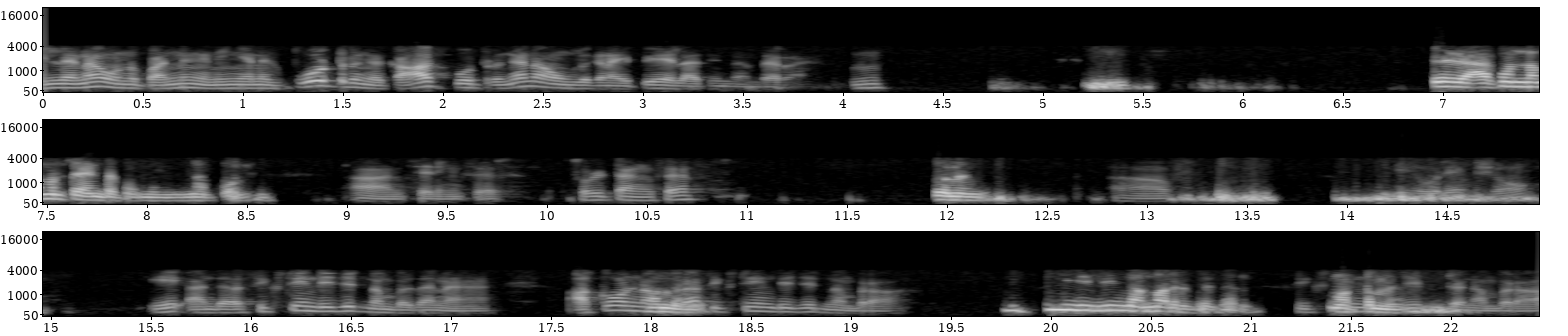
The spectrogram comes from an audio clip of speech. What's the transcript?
இல்லைன்னா ஒண்ணு பண்ணுங்க. நீங்க எனக்கு போட்டுருங்க. காசு போட்டுருங்க. நான் உங்களுக்கு நான் இப்பயே எல்லாத்தையும் தந்துடுறேன். ம்? சரி அக்கௌண்ட் நம்பர் சென்ட் பண்ணுங்க நான் போடுறேன் ஆ சரிங்க சார். சொல்லிட்டாங்க சார். சொல்லுங்க. ஒரே நிமிஷம். ஏ அந்த சிக்ஸ்டீன் டிஜிட் நம்பர் தானே? அக்கௌண்ட். நம்பரா சிக்ஸ்டீன் டிஜிட் நம்பரா நம்பர் இருக்கு சார். சிக்ஸ்டீன். டிஜிட் நம்பரா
